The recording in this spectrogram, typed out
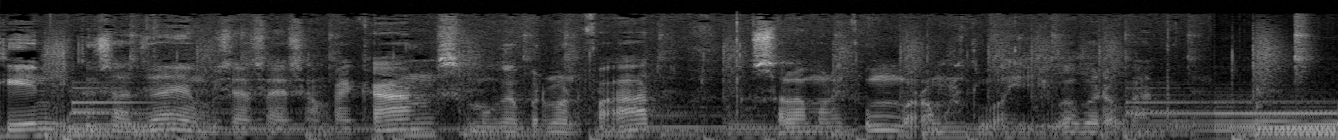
mungkin itu saja yang bisa saya sampaikan. Semoga bermanfaat. Assalamualaikum warahmatullahi wabarakatuh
